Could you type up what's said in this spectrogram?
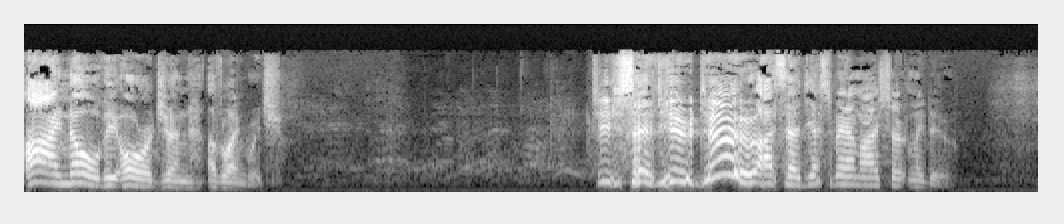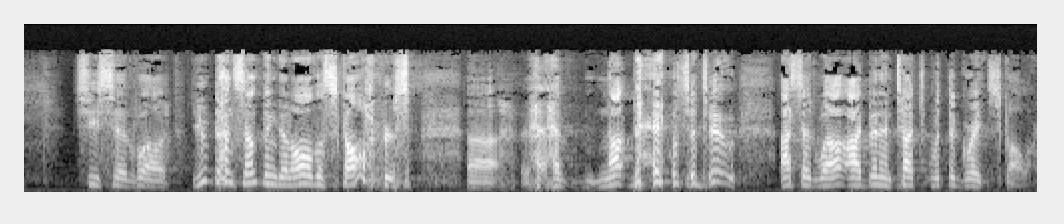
I know the origin of language. She said, You do? I said, Yes, ma'am, I certainly do. She said, Well, you've done something that all the scholars uh, have not been able to do. I said, Well, I've been in touch with the great scholar.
